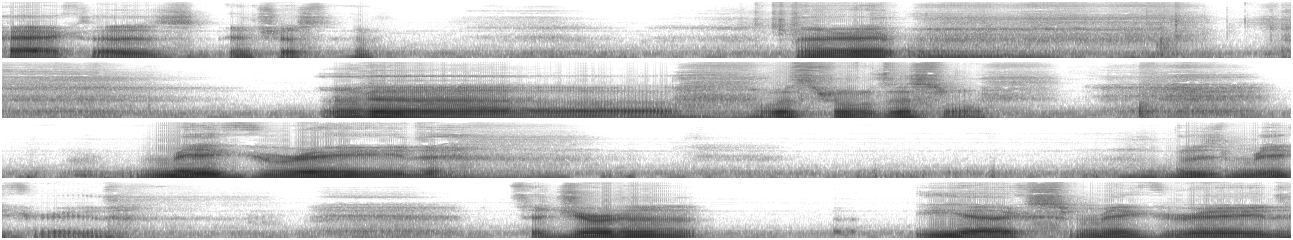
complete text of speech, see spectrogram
pack. That is interesting. Alright. Uh, what's wrong with this one? Mid grade. What is mid grade? It's a Jordan EX mid grade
